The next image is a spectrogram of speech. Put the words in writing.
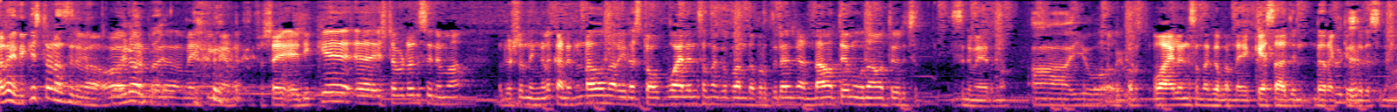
അല്ല എനിക്ക് ഇഷ്ടമാണ് സിനിമ. മേക്കിംഗ് ആണ്. പക്ഷെ എനിക്ക് ഇഷ്ടപ്പെട്ട ഒരു സിനിമ പക്ഷെ നിങ്ങൾ കണ്ടിട്ടുണ്ടാവും അറിയില്ല. സ്റ്റോപ്പ് വയലൻസ് എന്നൊക്കെ പറഞ്ഞ പൃഥ്വിരാജ് രണ്ടാമത്തെ മൂന്നാമത്തെ ഒരു സിനിമയായിരുന്നു. അയ്യോ. വയലൻസ് എന്നൊക്കെ പറഞ്ഞ എ കെ സാജൻ ഡയറക്ട് ചെയ്തൊരു സിനിമ.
